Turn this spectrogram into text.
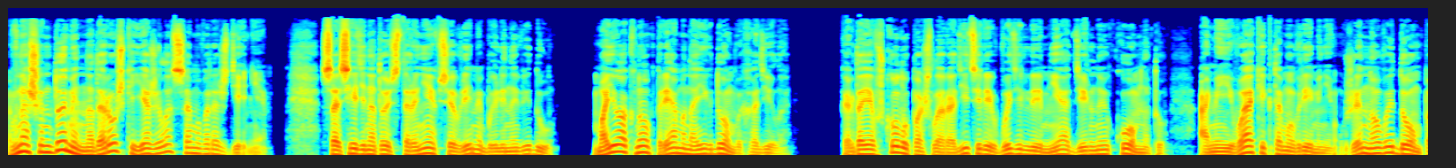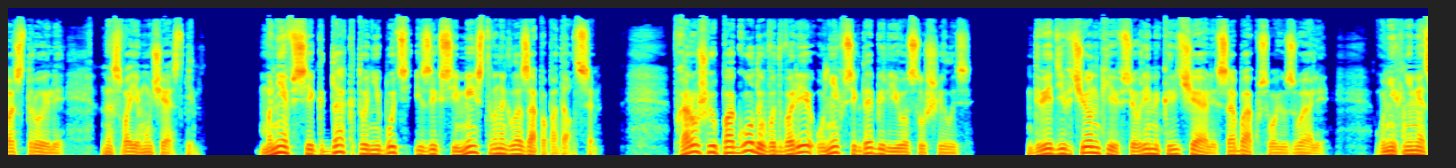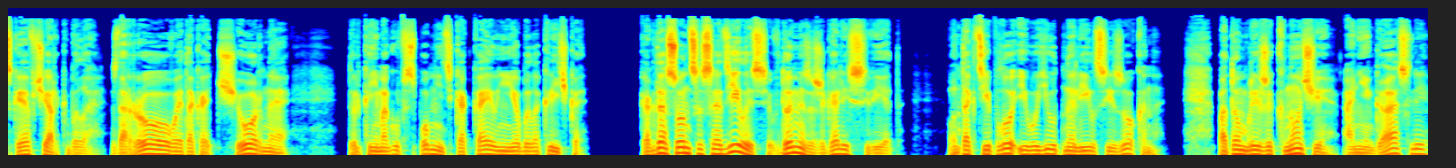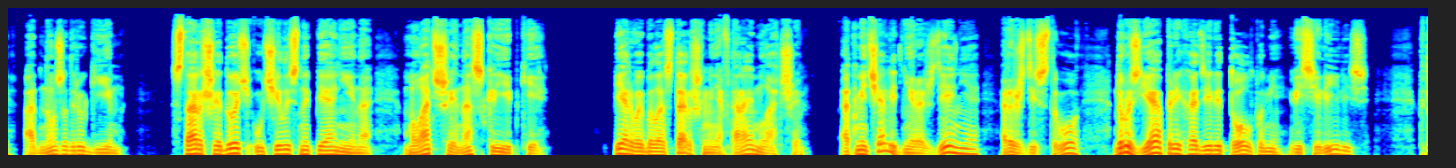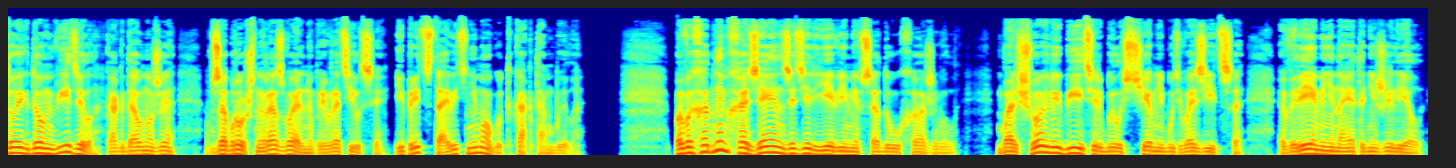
В нашем доме на дорожке я жила с самого рождения. Соседи на той стороне все время были на виду. Мое окно прямо на их дом выходило. Когда я в школу пошла, родители выделили мне отдельную комнату, а Миеваки к тому времени уже новый дом построили на своем участке. Мне всегда кто-нибудь из их семейства на глаза попадался. В хорошую погоду во дворе у них всегда белье сушилось. Две девчонки все время кричали, собаку свою звали. У них немецкая овчарка была, здоровая такая, черная. Только не могу вспомнить, какая у нее была кличка. Когда солнце садилось, в доме зажигали свет. Он так тепло и уютно лился из окон. Потом ближе к ночи они гасли одно за другим. Старшая дочь училась на пианино, младшая — на скрипке. Первая была старше меня, вторая — младше. Отмечали дни рождения, Рождество, друзья приходили толпами, веселились. Кто их дом видел, когда он уже в заброшенную развалину превратился, и представить не могут, как там было. По выходным хозяин за деревьями в саду ухаживал — Большой любитель был с чем-нибудь возиться, времени на это не жалел.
